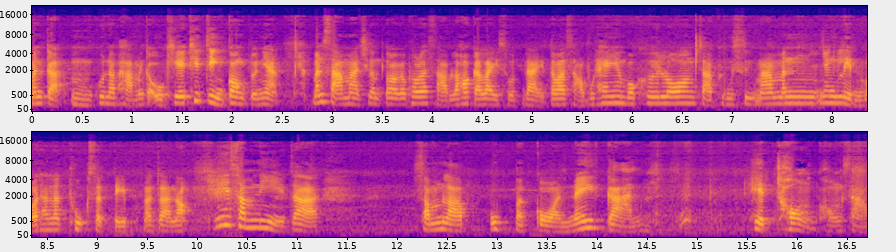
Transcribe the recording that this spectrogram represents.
มันก็คุณภาพมันก็โอเค ที่จริงกล่องตัวเนี้ยมันสามารถเชื่อมต่อกับโทรศัพท์แล้วเฮาก็ไล่สดได้ แต่ว่าสาวผู้ไทยยังบ่เคยลองจ้ะพิ่งซื้อมา มันยังเล่นบ่ทันละทุกสเต็ปนะจ๊ะเนาะนี่ซ้ำนี่จ้ะสำหรับอุปกรณ์ในการ เฮ็ดช่องของสาว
